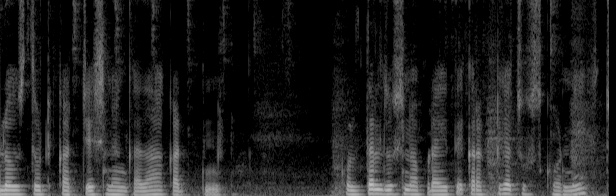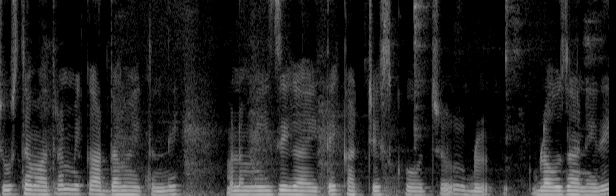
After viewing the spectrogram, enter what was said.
బ్లౌజ్ తోటి కట్ చేసినాం కదా కట్ కొలతలు చూసినప్పుడు అయితే కరెక్ట్గా చూసుకోండి. చూస్తే మాత్రం మీకు అర్థమవుతుంది. మనం ఈజీగా అయితే కట్ చేసుకోవచ్చు. బ్లౌజ్ అనేది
